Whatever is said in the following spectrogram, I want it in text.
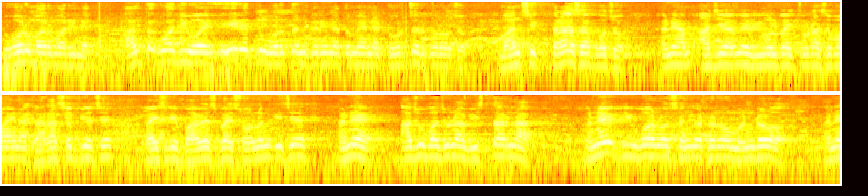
ઢોર માર મારીને, આતંકવાદી હોય, એ રીતનું વર્તન કરીને તમે એને ટોર્ચર કરો છો, માનસિક ત્રાસ આપો છો. અને આમ આજે અમે વિમલભાઈ ચોડાસામાં એના ધારાસભ્ય છે, ભાઈ શ્રી ભાવેશભાઈ સોલંકી છે અને આજુબાજુના વિસ્તારના અનેક યુવાનો, સંગઠનો, મંડળો અને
